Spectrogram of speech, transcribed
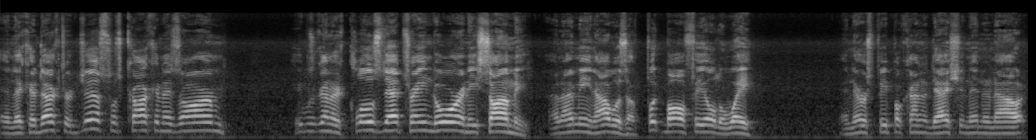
and the conductor just was cocking his arm. He was going to close that train door, and he saw me. And I mean, I was a football field away. And there was people kind of dashing in and out.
